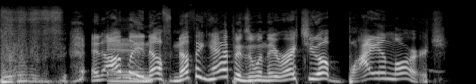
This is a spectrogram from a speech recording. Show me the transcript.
And oddly And- enough, nothing happens when they write you up by and large.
